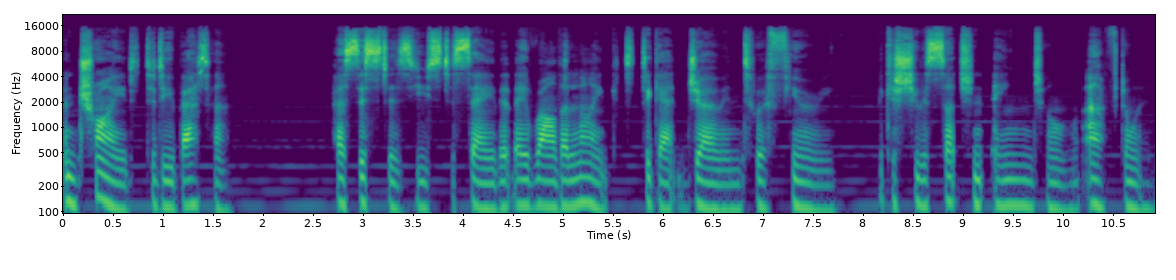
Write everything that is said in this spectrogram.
and tried to do better. Her sisters used to say that they rather liked to get Jo into a fury because she was such an angel afterward.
